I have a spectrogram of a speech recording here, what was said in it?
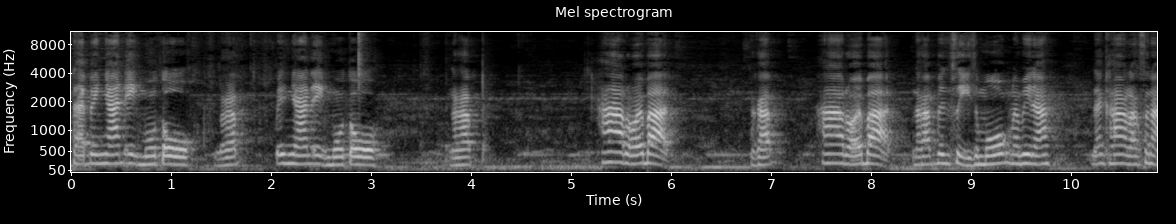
แต่เป็นงานเอกโมโตนะครับ เป็นงานเอกโมโตนะครับ 500 บาทนะครับ 500 บาทนะครับ เป็นสีสโมกนะพี่นะ ด้านข้างลักษณะ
